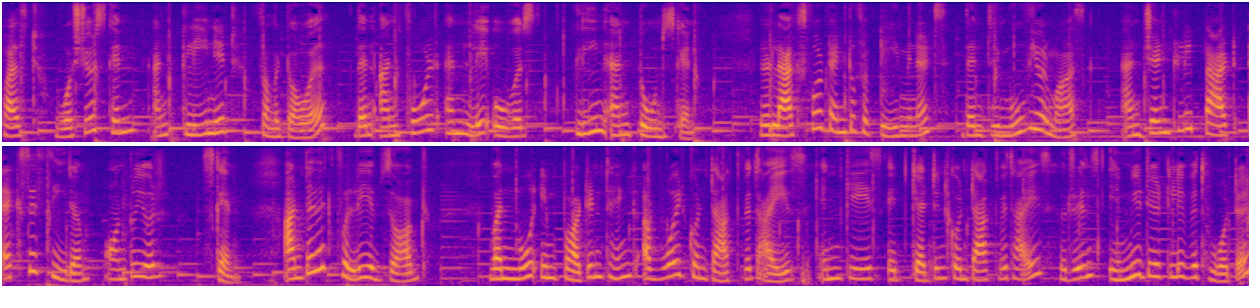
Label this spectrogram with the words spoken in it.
first wash your skin and clean it from a towel then unfold and lay over clean and toned skin relax for ten to fifteen minutes then remove your mask and gently pat excess serum on to your skin until it fully absorbed one more important thing avoid contact with eyes in case it get in contact with eyes rinse immediately with water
